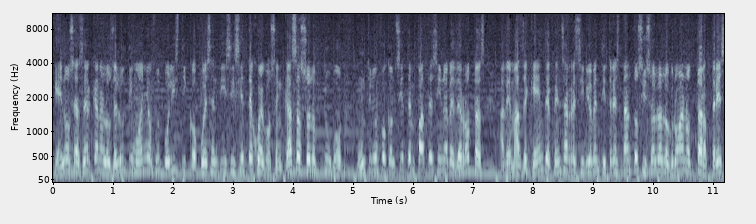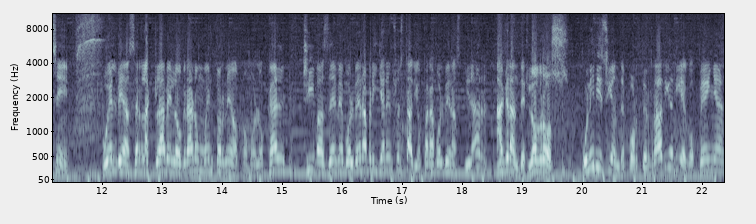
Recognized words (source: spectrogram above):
que no se acercan a los del último año futbolístico, pues en 17 juegos en casa solo obtuvo un triunfo con 7 empates y 9 derrotas, además de que en defensa recibió 23 tantos y solo logró anotar 13. Vuelve a ser la clave lograr un buen torneo como local, Chivas debe volver a brillar en su estadio para volver a aspirar a grandes logros. Univisión Deportes Radio Diego Peña.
